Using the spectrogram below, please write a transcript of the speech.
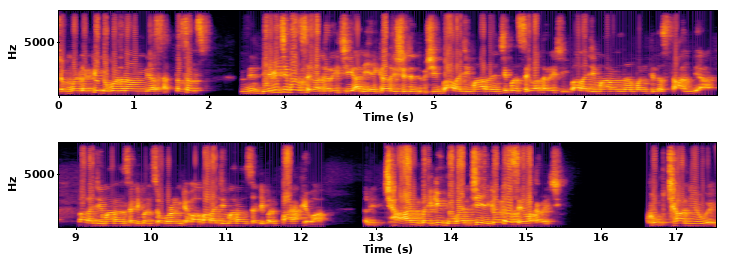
शंभर टक्के दोघं जण आनंदी असतात. तसंच तुम्ही देवीची पण सेवा करायची आणि एकादशीच्या दिवशी बालाजी महाराजांची पण सेवा करायची. बालाजी महाराजांना पण तिथं स्थान द्या. बालाजी महाराजांसाठी पण चौरण ठेवा. बालाजी महाराजांसाठी पण पाठ ठेवा. आणि छानपैकी दोघांची एकत्र सेवा करायची. खूप छान योग आहे.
